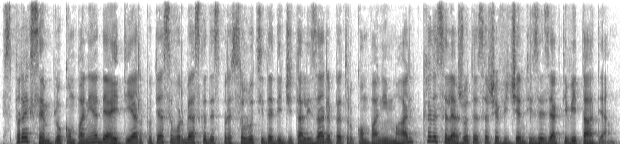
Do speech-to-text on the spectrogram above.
Spre exemplu, compania de IT ar putea să vorbească despre soluții de digitalizare pentru companii mari care să le ajute să-și eficientizeze activitatea.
